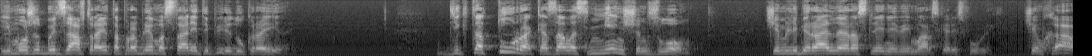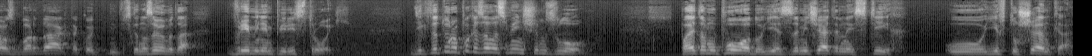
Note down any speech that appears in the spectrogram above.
И может быть завтра эта проблема станет и перед Украиной. Диктатура оказалась меньшим злом – чем либеральное растление Веймарской республики, чем хаос, бардак такой, назовем это временем перестройки. Диктатура показалась меньшим злом. По этому поводу есть замечательный стих у Евтушенко,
